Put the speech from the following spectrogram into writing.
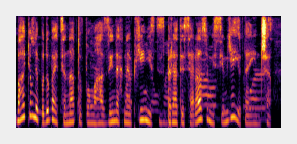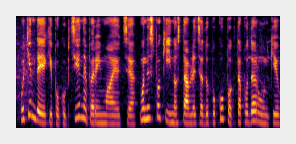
Багатьом не подобається натовп у магазинах, необхідність збиратися разом із сім'єю та інше. Утім, деякі покупці не переймаються. Вони спокійно ставляться до покупок та подарунків,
